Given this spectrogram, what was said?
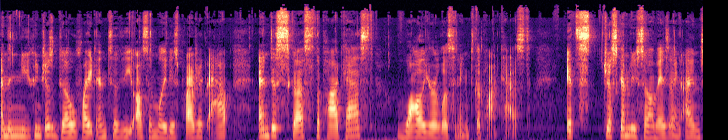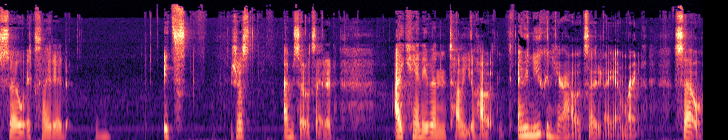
and then you can just go right into the Awesome Ladies Project app and discuss the podcast while you're listening to the podcast it's just going to be so amazing. I'm so excited. It's just, I'm so excited. I can't even tell you how, I mean, you can hear how excited I am, right? So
